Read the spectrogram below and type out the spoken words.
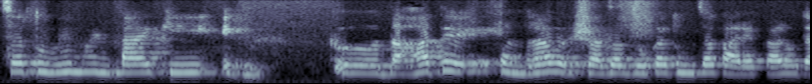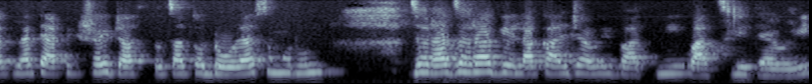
सर तुम्ही म्हणताय की एक दहा ते पंधरा वर्षाचा जो काय तुमचा कार्यकाळ होता किंवा त्यापेक्षाही जास्तचा तो डोळ्यासमोरून झरा झरा गेला काल ज्यावेळी बातमी वाचली त्यावेळी.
